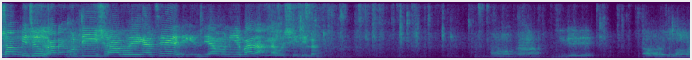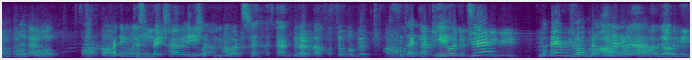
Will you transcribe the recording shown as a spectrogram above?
সবকিছু কাটাকুটি সব হয়ে গেছে এদিকে জিয়ামনি এবার রান্না বসিয়ে দিল। জিরে তারপরে আজকে কিন্তু স্পেশাল ডিশ সেটা কি হচ্ছে? মানে ব্লগটা পুরো দেখতে হবে? যাবে নিয়ে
